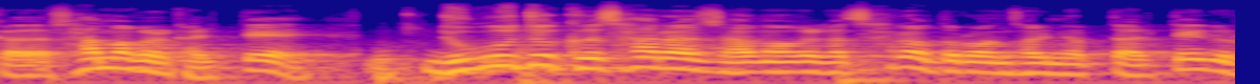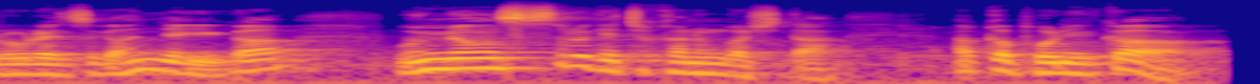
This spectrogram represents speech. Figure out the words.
그 사막을 갈 때, 누구도 그 사라 사막을 가 살아 돌아온 사람이 없다 할 때 그 로렌스가 한 얘기가 운명은 스스로 개척하는 것이다. 아까 보니까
